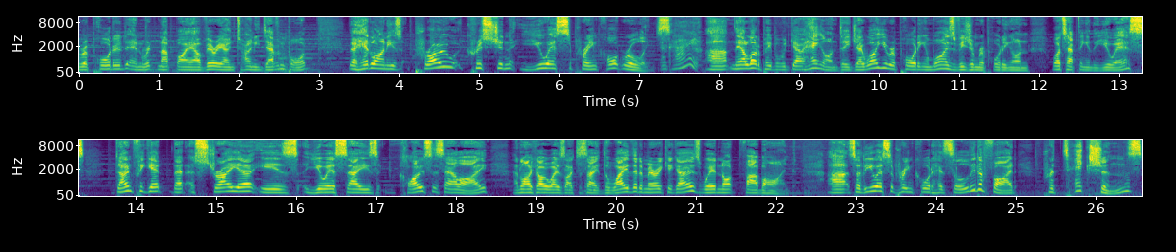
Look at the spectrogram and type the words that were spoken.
reported and written up by our very own Tony Davenport. The headline is Pro Christian US Supreme Court rulings. Okay. Uh, now, a lot of people would go, hang on, DJ, why are you reporting and why is Vision reporting on what's happening in the US? Don't forget that Australia is USA's closest ally. And like I always like to say, the way that America goes, we're not far behind. Uh, so the US Supreme Court has solidified protections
